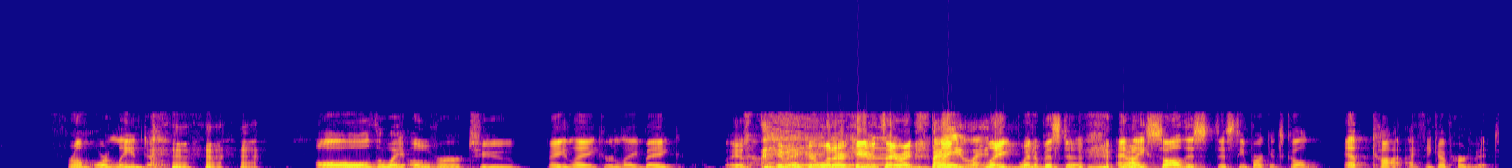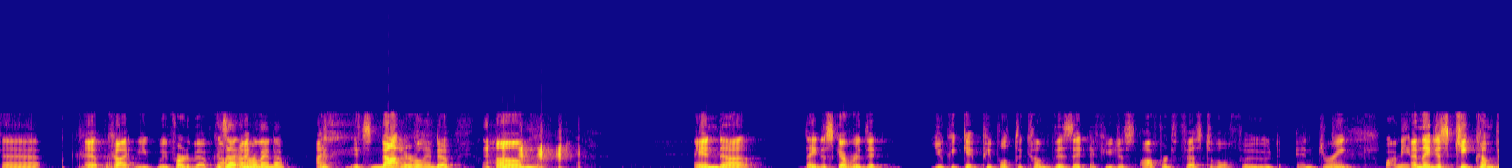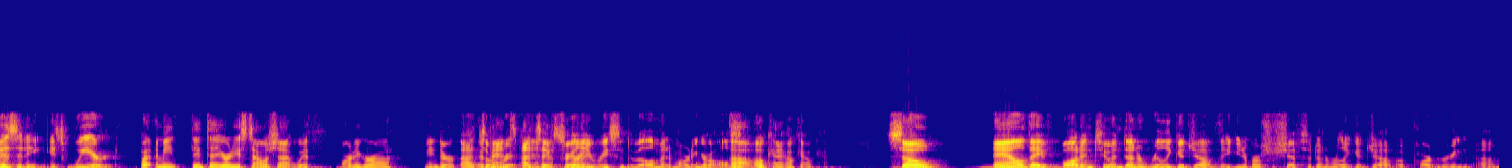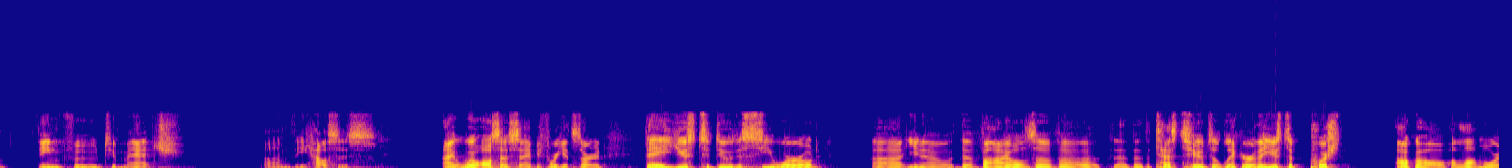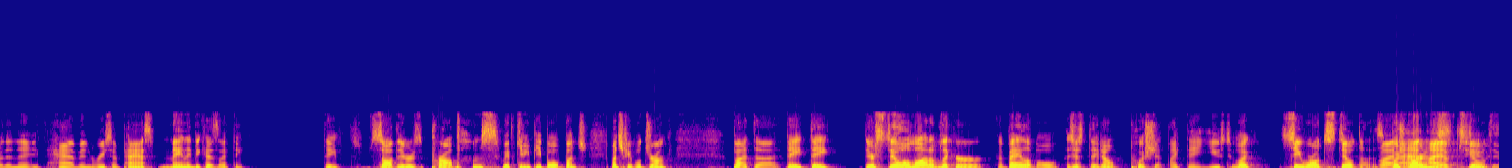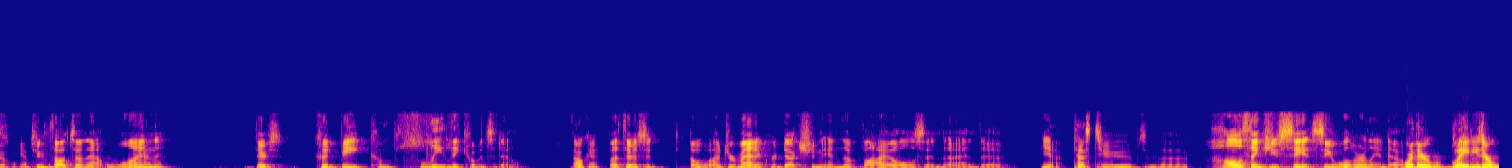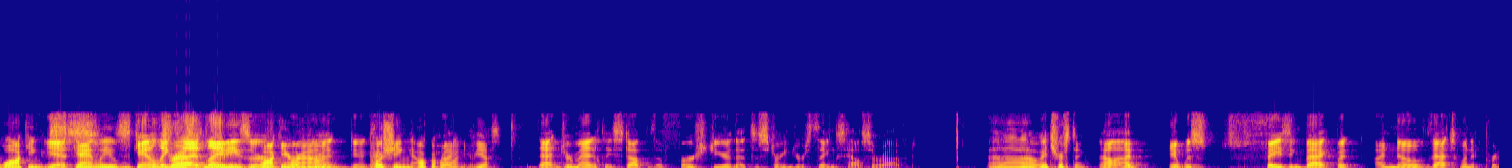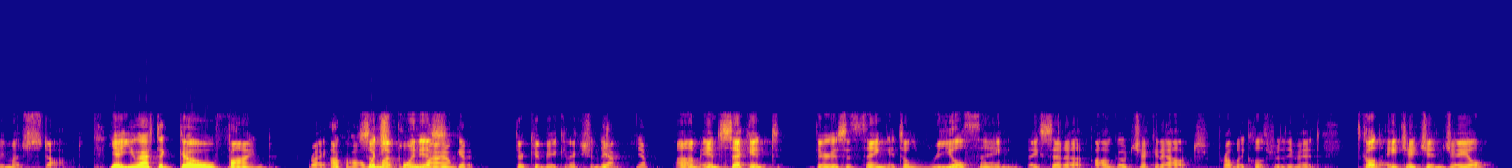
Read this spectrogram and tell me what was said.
from Orlando all the way over to Bay Lake or Lay Bake, Bay Lake or whatever. I can't even say it right. Bay Lake, Lake. Lake Buena Vista, and they saw this this theme park. It's called Epcot. I think I've heard of it. Uh, Epcot. You, we've heard of Epcot, is that right? in Orlando? I, it's not in Orlando. Um, and uh, they discovered that you could get people to come visit if you just offered festival food and drink. Well, I mean- and they just keep come visiting. It's weird. But I mean, didn't they already establish that with Mardi Gras? I mean, their That's a re- events that's a fairly spring? recent development at Mardi Gras. Also. Oh, okay, okay, okay. So now they've bought into and done a really good job. The Universal chefs have done a really good job of partnering um, theme food to match um, the houses. I will also say before we get started, they used to do the SeaWorld, uh, you know, the vials of uh, the, the the test tubes of liquor. They used to push alcohol a lot more than they have in recent past, mainly because I think they saw there's problems with getting people a bunch bunch of people drunk. But uh, they they there's still a lot of liquor available. It's just they don't push it like they used to. Like SeaWorld still does. Right. Busch I, Gardens I have still two, do. Yeah. two thoughts on that. One, there's could be completely coincidental, Okay. but there's a, a, a dramatic reduction in the vials and the and the Yeah. Test tubes and the all the things you see at SeaWorld Orlando. where their ladies are walking, Yes, scantily, scantily clad ladies are walking around, around pushing alcohol Right. on you. Yes. that dramatically stopped the first year that the Stranger Things house arrived. Oh, interesting. Now, I it was phasing back, but I know that's when it pretty much stopped. Yeah, you have to go find Right. alcohol. So my point is, why I don't get it. there could be a connection there. Yeah, yeah. Um, and second, there is a thing. It's a real thing they set up. I'll go check it out probably closer to the event. It's called HHN Jail.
